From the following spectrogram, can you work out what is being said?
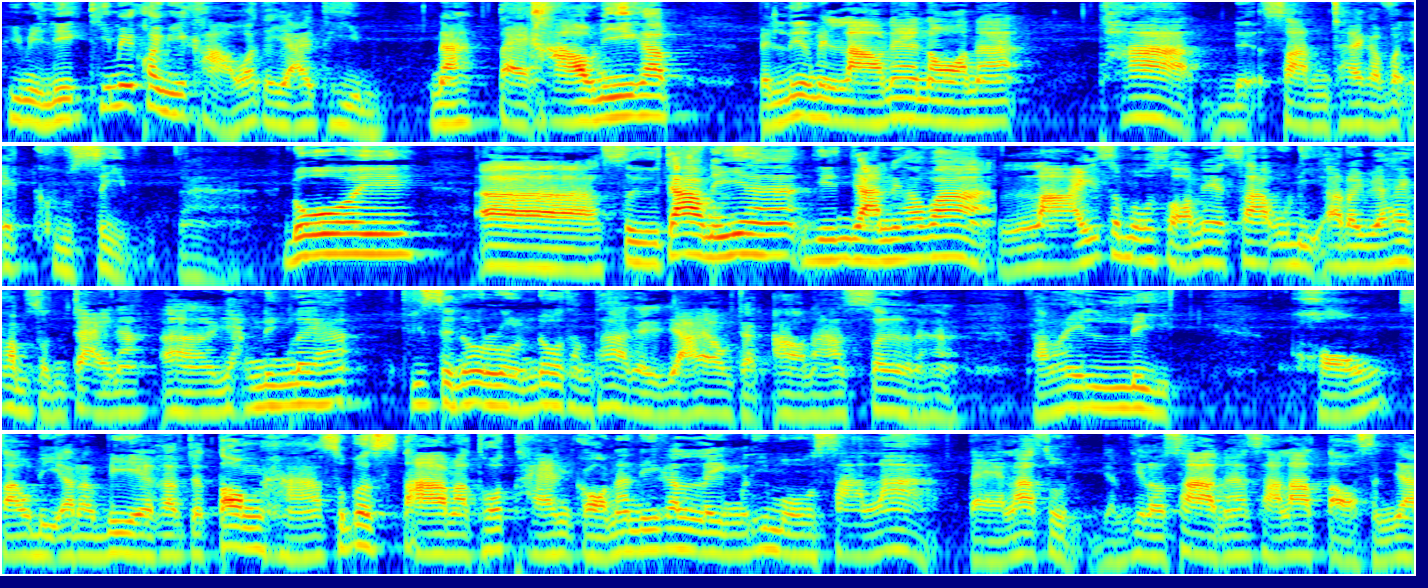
พรีเมียร์ลีกที่ไม่ค่อยมีข่าวว่าจะย้ายทีมนะแต่ข่าวนี้ครับ เป็นเรื่องเป็นราวแน่นอนนะ ถ้าเดอะซันใช้คำว่า exclusive นะโดยสื่อเจ้านี้นะฮะยืนยันนะครับว่าหลายสโมสรในซาอุดิอาระเบียให้ความสนใจนะออย่างหนึ่งเลยฮะคริสเตียโนโรนโดทำท่าจะย้ายออกจากอัลนาเซอร์นะฮะทำให้ลีกของซาอุดีอาระเบียครับจะต้องหาซูเปอร์สตาร์มาทดแทนก่อนหน้านี้ก็เล็งมาที่โมซาลาแต่ล่าสุดอย่างที่เราทราบนะซาลาต่อสัญญา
